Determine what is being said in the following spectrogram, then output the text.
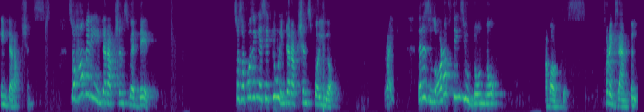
interruptions. So how many interruptions were there? So supposing I say two interruptions per year, right? There is a lot of things you don't know about this. For example,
